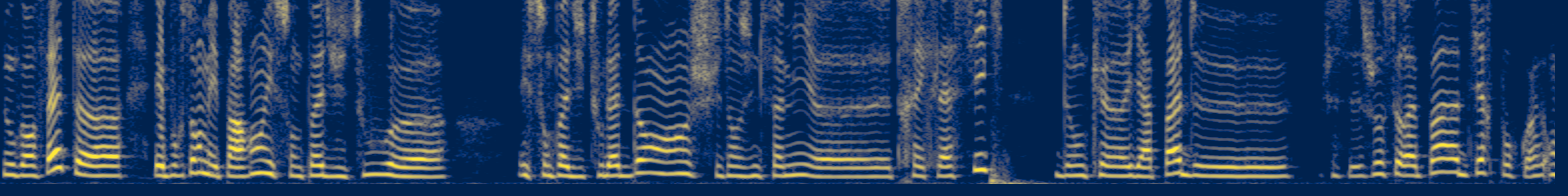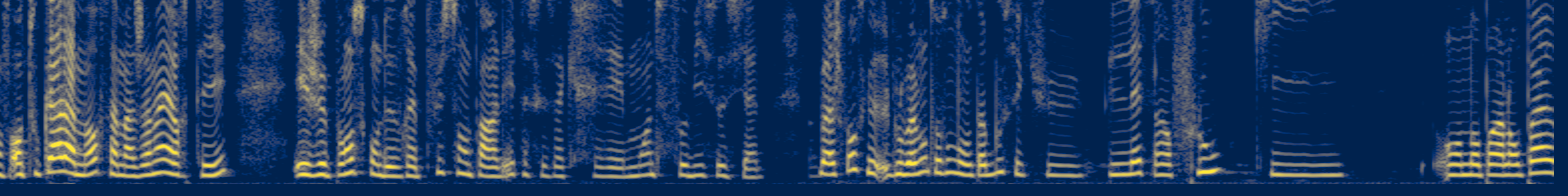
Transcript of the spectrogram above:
Donc, en fait, euh, et pourtant, mes parents, ils sont pas du tout, euh, ils sont pas du tout là-dedans. hein. Je suis dans une famille euh, très classique, donc il n'y a pas de... Je ne saurais pas dire pourquoi. En, tout cas, la mort, ça m'a jamais heurté. Et je pense qu'on devrait plus en parler parce que ça créerait moins de phobie sociale. Bah, je pense que globalement, de toute façon, dans le tabou, c'est que tu laisses un flou qui, en n'en parlant pas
